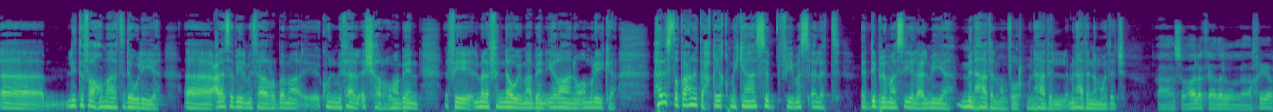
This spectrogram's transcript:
آه، لتفاهمات دولية. آه، على سبيل المثال ربما يكون المثال الأشهر هو ما بين في الملف النووي ما بين إيران وأمريكا. هل استطعنا تحقيق مكاسب في مسألة الدبلوماسية العلمية من هذا المنظور من هذا من هذا النموذج؟ آه سؤالك هذا الأخير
